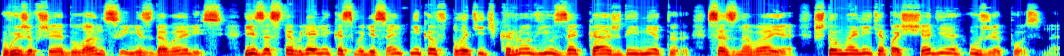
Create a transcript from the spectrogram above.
Выжившие дуланцы не сдавались и заставляли космодесантников платить кровью за каждый метр, сознавая, что молить о пощаде уже поздно.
